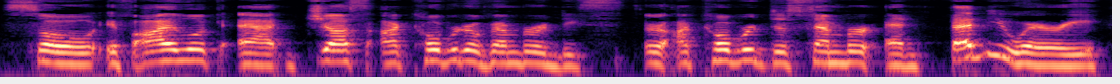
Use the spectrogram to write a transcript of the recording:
So if I look at just October, November, De- October, December, and February,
